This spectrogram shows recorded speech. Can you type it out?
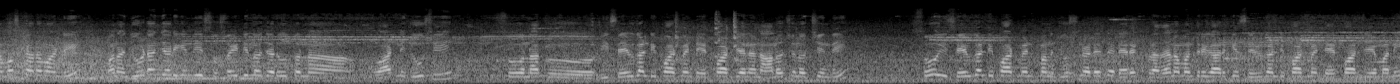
నమస్కారం అండి. మనం చూడడం జరిగింది సొసైటీలో జరుగుతున్న వాటిని చూసి సో నాకు ఈ సేవ్గల్ డిపార్ట్మెంట్ ఏర్పాటు చేయాలని ఆలోచన వచ్చింది. సో ఈ సేవ్గల్ డిపార్ట్మెంట్ మనం చూసినట్టయితే డైరెక్ట్ ప్రధానమంత్రి గారికి సేవ్గల్ డిపార్ట్మెంట్ ఏర్పాటు చేయమని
